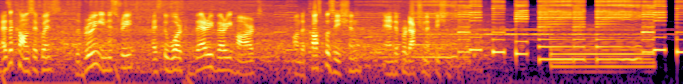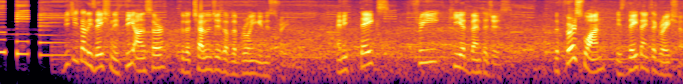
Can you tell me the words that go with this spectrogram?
As a consequence, the brewing industry has to work very, very hard on the cost position and the production efficiency. Digitalization is the answer to the challenges of the brewing industry. And it takes three key advantages. The first one is data integration,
